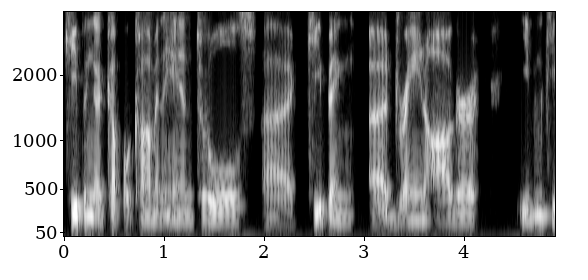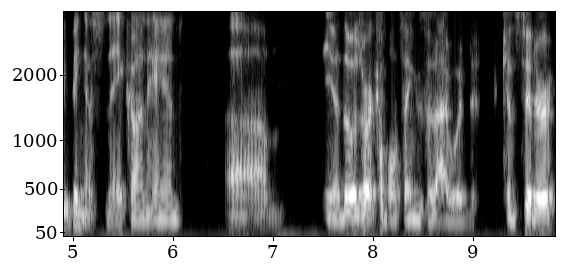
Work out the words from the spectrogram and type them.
keeping a couple common hand tools uh, keeping a drain auger even keeping a snake on hand um, you know those are a couple of things that i would consider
